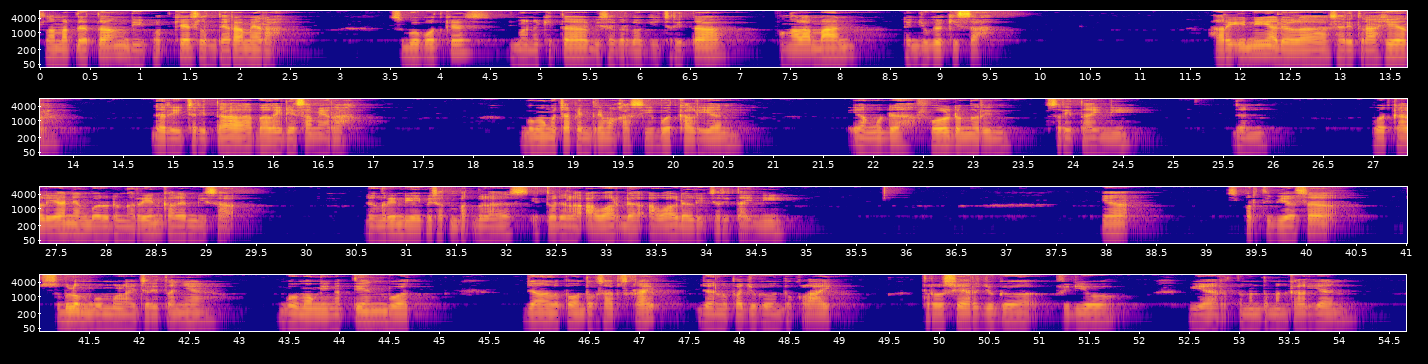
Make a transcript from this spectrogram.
Selamat datang di podcast Lentera Merah. Sebuah podcast di mana kita bisa berbagi cerita, pengalaman, dan juga kisah. Hari ini adalah seri terakhir dari cerita Balai Desa Merah. Gue mau ngucapin terima kasih buat kalian yang udah full dengerin cerita ini. Dan buat kalian yang baru dengerin, kalian bisa dengerin di episode 14 itu adalah awal da, awal dari cerita ini. Ya seperti biasa sebelum gue mulai ceritanya gue mau ngingetin buat jangan lupa untuk subscribe jangan lupa juga untuk like terus share juga video biar teman-teman kalian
